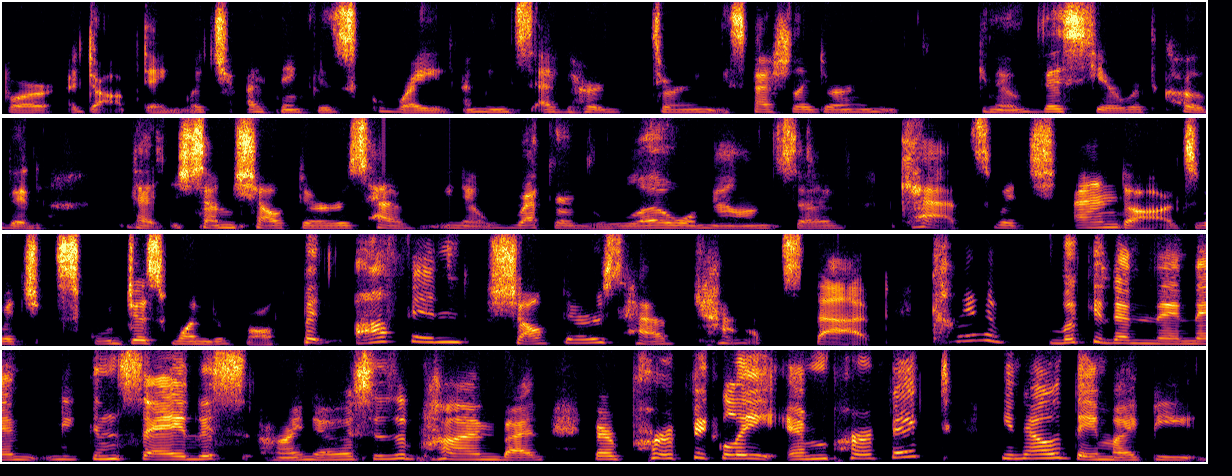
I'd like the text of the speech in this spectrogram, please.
for adopting, which I think is great. I mean, I've heard during, especially during you know, this year with COVID, that some shelters have, you know, record low amounts of cats, which and dogs, which is just wonderful. But often shelters have cats that kind of look at them and then you can say this, I know this is a pun, but they're perfectly imperfect. You know, they might be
